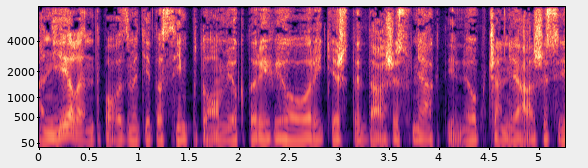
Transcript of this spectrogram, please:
a nie len, povedzme, tieto symptómy, o ktorých vy hovoríte, že, teda, že sú neaktívni občania a že si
